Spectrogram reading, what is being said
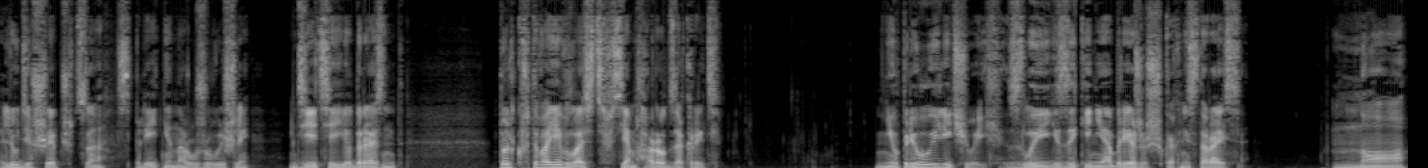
Люди шепчутся, сплетни наружу вышли, дети ее дразнят. Только в твоей власть всем рот закрыть». «Не преувеличивай, злые языки не обрежешь, как ни старайся». «Но...»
